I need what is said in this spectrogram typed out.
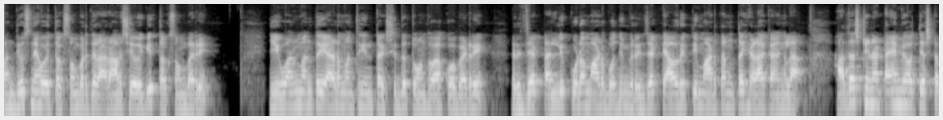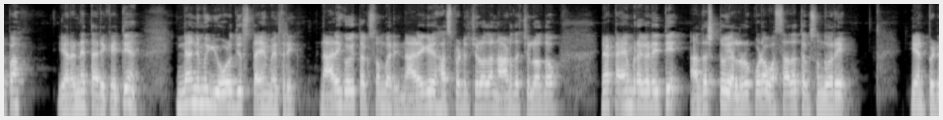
ಒಂದು ದಿವ್ಸನೇ ಹೋಗಿ ತಗ್ಸೊಂಬರ್ತೀರಿ ಆರಾಮ್ಸೆ ಹೋಗಿ ತಗ್ಸೊಂಬರ್ರಿ ಈಗ ಒಂದು ಮಂತ್ ಎರಡು ಮಂತ್ ಹಿಂದೆ ತಗ್ಸಿದ್ದು ತೊಗೊಂಡು ಹೋಗಕ್ಕೆ ಹೋಗ್ಬೇಡ್ರಿ. ರಿಜೆಕ್ಟ್ ಅಲ್ಲಿ ಕೂಡ ಮಾಡ್ಬೋದು. ನಿಮ್ಗೆ ರಿಜೆಕ್ಟ್ ಯಾವ ರೀತಿ ಮಾಡ್ತಾರಂತ ಹೇಳೋಕ್ಕಾಗಲ್ಲ ಆದಷ್ಟು ಇನ್ನು ಟೈಮ್ ಯಾವತ್ತು ಎಷ್ಟಪ್ಪ? ಎರಡನೇ ತಾರೀಕು ಐತಿ. ಇನ್ನು ನಿಮಗೆ ಏಳು ದಿವ್ಸ ಟೈಮ್ ಐತ್ರಿ. ನಾಳೆಗೆ ಹೋಗಿ ತಗ್ಸೊಂಬರ್ರಿ ನಾಳೆಗೆ ಹಾಸ್ಪಿಟಲ್ ಚಲೋ ಅದಾವ, ನಾಡ್ದ ಚಲೋ ಅದಾವ. ಇನ್ನು ಟೈಮ್ ರಗಡೈತಿ ಆದಷ್ಟು ಎಲ್ಲರೂ ಕೂಡ ಹೊಸಾದ ತಗ್ಸೊಂದವ್ರಿ ಏನು ಪಿಟ್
